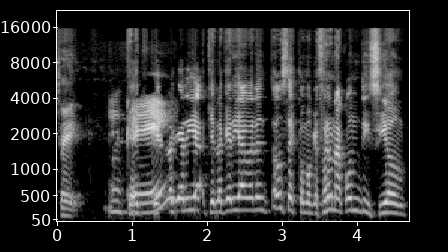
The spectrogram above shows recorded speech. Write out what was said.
Sí. ¿Quién, lo quería, ¿Quién lo quería ver entonces como que fuera una condición?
